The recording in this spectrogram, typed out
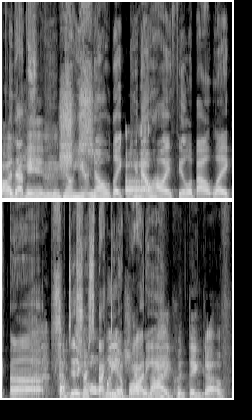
that's. No, you know like you know how I feel about like uh something disrespecting only a, a body. I could think of.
